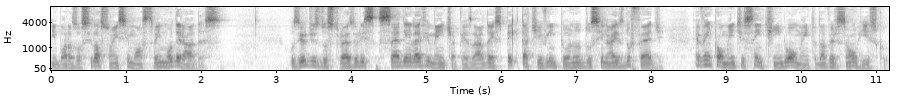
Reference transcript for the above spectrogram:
embora as oscilações se mostrem moderadas. Os yields dos Treasuries cedem levemente, apesar da expectativa em torno dos sinais do Fed, eventualmente sentindo o aumento da aversão ao risco.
